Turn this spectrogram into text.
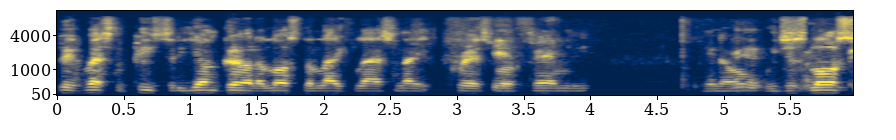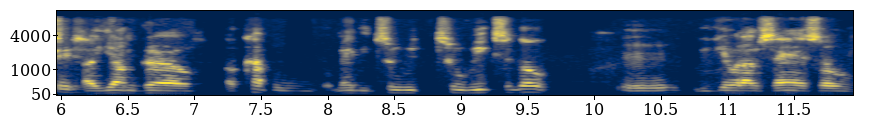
big rest in peace to the young girl that lost her life last night. Prayers for Yeah. her family. You know, Yeah, we just lost a young girl a couple, maybe two two weeks ago. hmm You get what I'm saying? So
